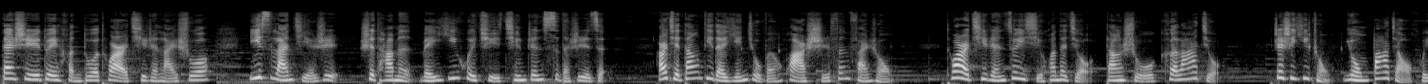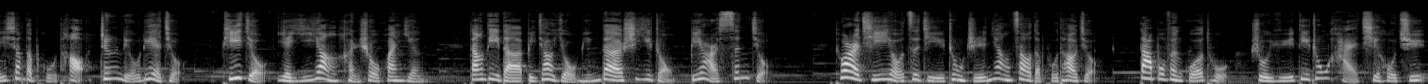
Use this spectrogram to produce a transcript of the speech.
但是对很多土耳其人来说，伊斯兰节日是他们唯一会去清真寺的日子，而且当地的饮酒文化十分繁荣。土耳其人最喜欢的酒当属克拉酒，这是一种用八角茴香的葡萄蒸馏烈酒。啤酒也一样很受欢迎，当地的比较有名的是一种比尔森酒。土耳其有自己种植酿造的葡萄酒，大部分国土属于地中海气候区，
